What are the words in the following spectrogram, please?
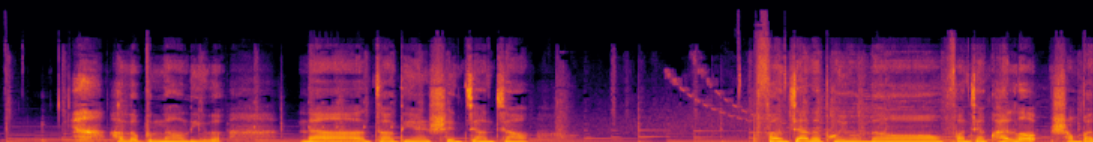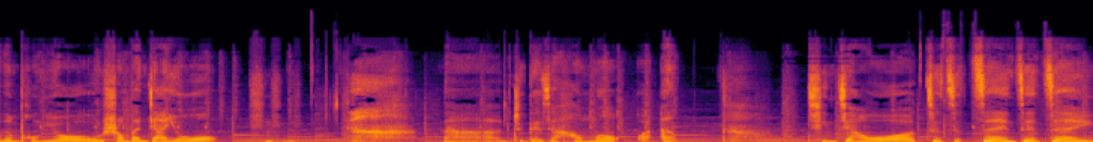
好了，不闹你了，那早点睡觉觉。放假的朋友呢，放假快乐；上班的朋友，上班加油哦。那祝大家好梦，晚安，请叫我最最最最最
